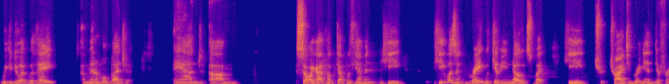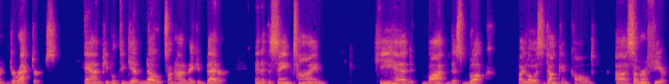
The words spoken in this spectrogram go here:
we could do it with a, a minimal budget. And um, so I got hooked up with him, and he he wasn't great with giving notes, but he tr- tried to bring in different directors and people to give notes on how to make it better. And at the same time, he had bought this book by Lois Duncan called uh, Summer of Fear.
